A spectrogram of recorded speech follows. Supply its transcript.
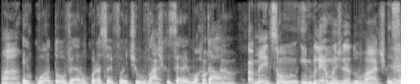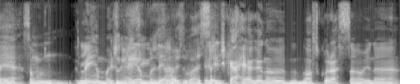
Ah. Enquanto houver um coração infantil, o Vasco será imortal. Mortal. Exatamente, são emblemas, né, do Vasco. Isso aí. É, são lemas, né? Lemas, lemas do Vasco, A gente carrega no, no nosso coração e na.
